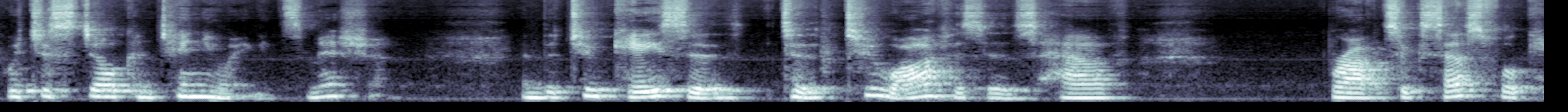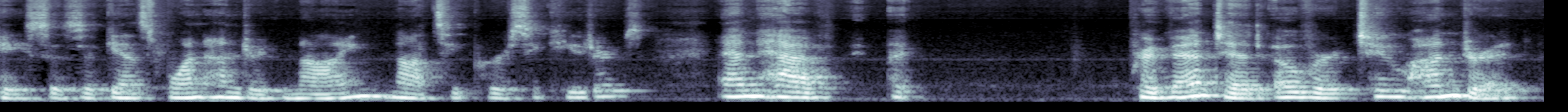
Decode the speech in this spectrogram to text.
which is still continuing its mission. And the two cases, to two offices have brought successful cases against 109 Nazi persecutors and have uh, prevented over 200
